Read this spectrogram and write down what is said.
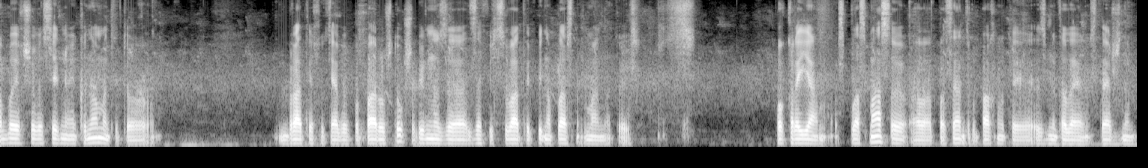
Або якщо ви сильно економите, то брати хоча б по пару штук, щоб іменно за, зафіксувати пінопласт нормально. Тобто по краям з пластмасою, а по центру пахнути з металевим стержнем.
